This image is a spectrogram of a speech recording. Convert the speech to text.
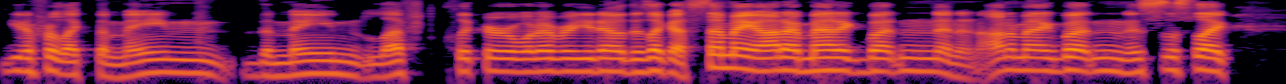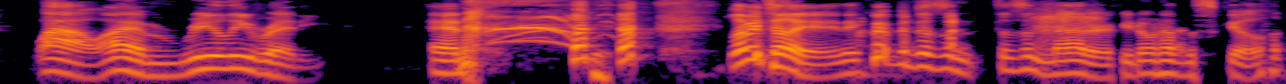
you know for like the main the main left clicker or whatever you know there's like a semi-automatic button and an automatic button it's just like wow i am really ready and let me tell you the equipment doesn't doesn't matter if you don't have the skill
